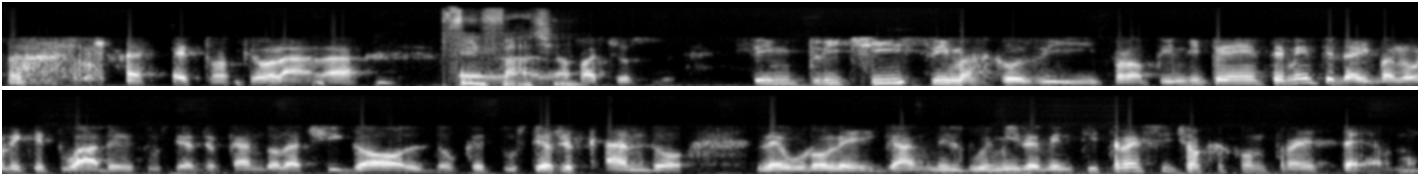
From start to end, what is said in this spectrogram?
è proprio la, la, eh, la, la faccio semplicissima così proprio, indipendentemente dai valori che tu abbia, che tu stia giocando la C-Gold o che tu stia giocando l'Eurolega, nel 2023 si gioca con tre esterni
